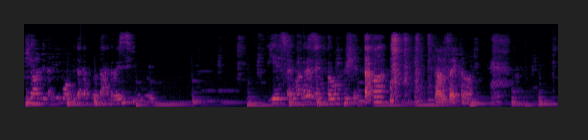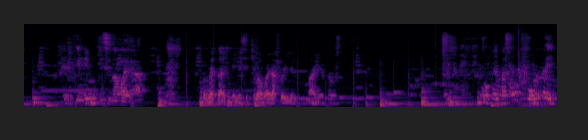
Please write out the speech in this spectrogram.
Tinha hora que tá de boa, daqui a pouco tava agressivo, velho. E ele só emagrecendo, falando que o cheiro tava. Tava secando. Ensinou a malhar. Foi verdade. Quem me incentivou a malhar foi Maria. Não. Pô, velho, mas como for, velho?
